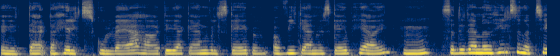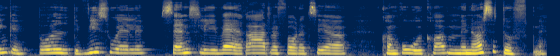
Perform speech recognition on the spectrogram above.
øh, der, der helst skulle være her, og det jeg gerne vil skabe, og vi gerne vil skabe her. Ikke? Mm. Så det der med hele tiden at tænke både det visuelle, sanselige, hvad er rart, hvad får dig til at komme ro i kroppen, men også duftene.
